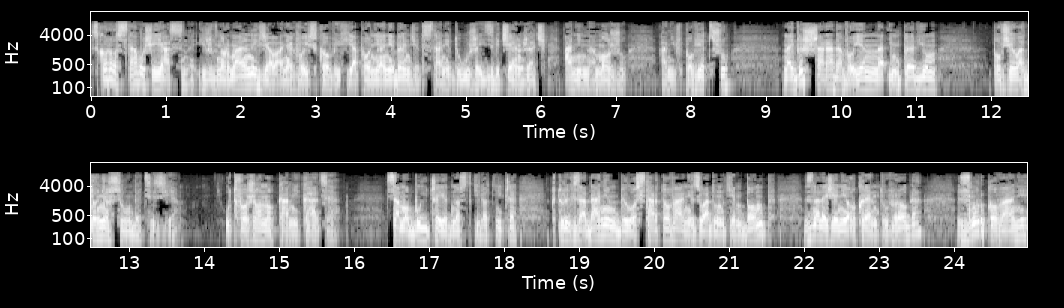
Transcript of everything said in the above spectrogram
Skoro stało się jasne, iż w normalnych działaniach wojskowych Japonia nie będzie w stanie dłużej zwyciężać ani na morzu, ani w powietrzu, Najwyższa Rada Wojenna Imperium powzięła doniosłą decyzję. Utworzono kamikadze, samobójcze jednostki lotnicze, których zadaniem było startowanie z ładunkiem bomb, znalezienie okrętu wroga, znurkowanie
